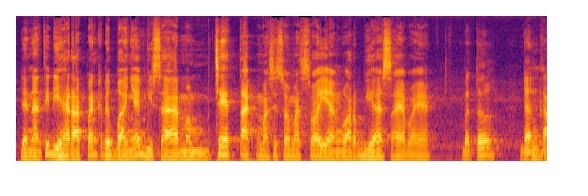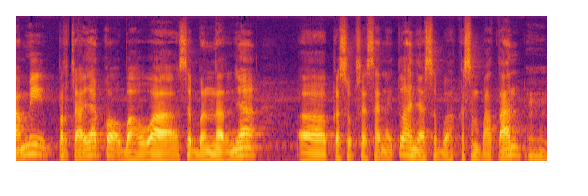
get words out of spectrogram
dan nanti diharapkan ke depannya bisa mencetak mahasiswa-mahasiswa yang luar biasa ya Pak ya? Betul. Dan hmm. kami percaya kok bahwa sebenarnya uh, kesuksesan itu hanya sebuah kesempatan mm-hmm.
